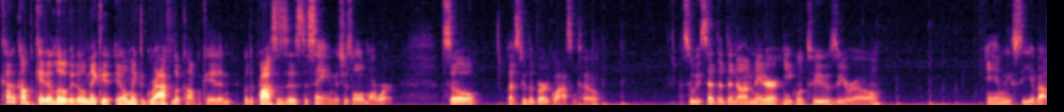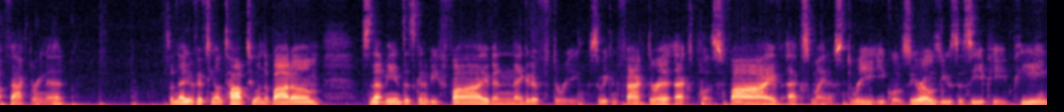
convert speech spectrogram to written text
kind of complicate it a little bit. It'll make it it'll make the graph look complicated, but the process is the same. It's just a little more work. So let's do the vertical asymptote. So we set the denominator equal to 0, and we see about factoring it. So negative 15 on top, 2 on the bottom. So that means it's going to be 5 and negative 3. So we can factor it, x plus 5, x minus 3 equals 0. Use the ZPP.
